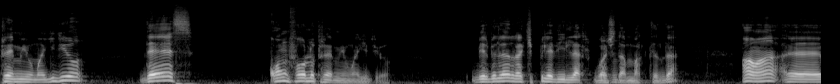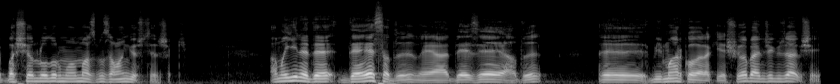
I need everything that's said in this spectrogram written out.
premium'a gidiyor. DS konforlu premium'a gidiyor. Birbirlerine rakip bile değiller bu açıdan baktığında. Ama e, başarılı olur mu olmaz mı zaman gösterecek. Ama yine de DS adı veya DZ adı e, bir marka olarak yaşıyor. Bence güzel bir şey.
